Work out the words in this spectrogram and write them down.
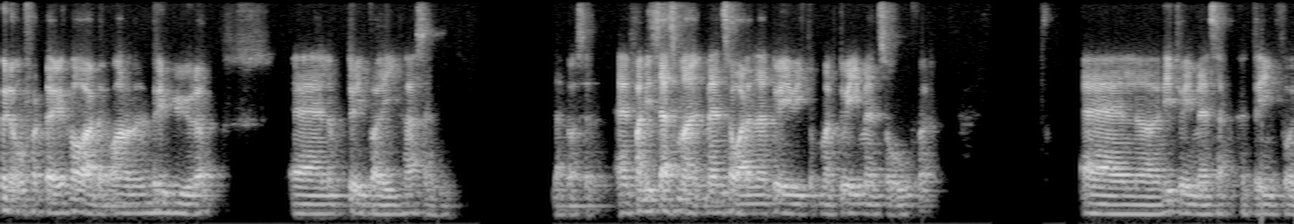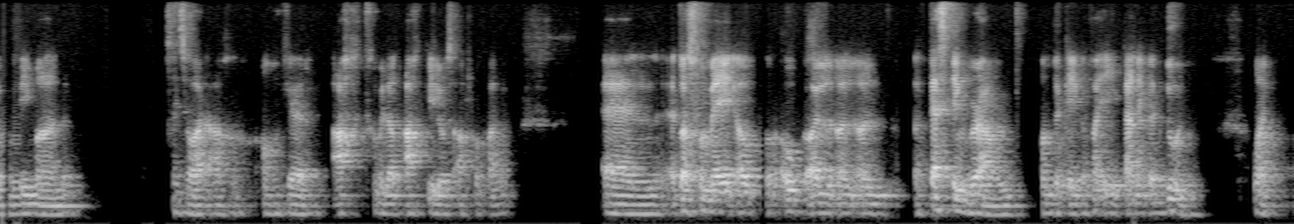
kunnen overtuigen. Er waren drie buren en twee collega's. En dat was het. En van die zes mensen waren er twee weken maar twee mensen over. En uh, die twee mensen heb ik getraind voor drie maanden. En ze waren ongeveer acht, gemiddeld acht kilo's afgevallen. En het was voor mij ook, ook een, een, een, testing ground om te kijken van, hey, kan ik het doen? Want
